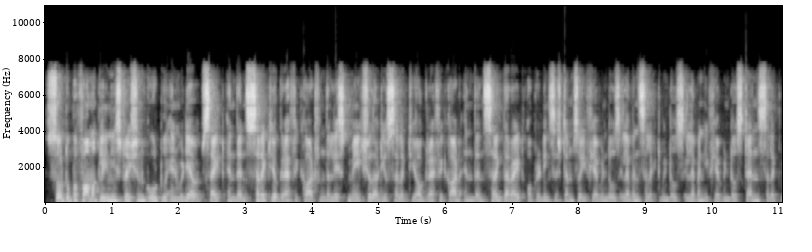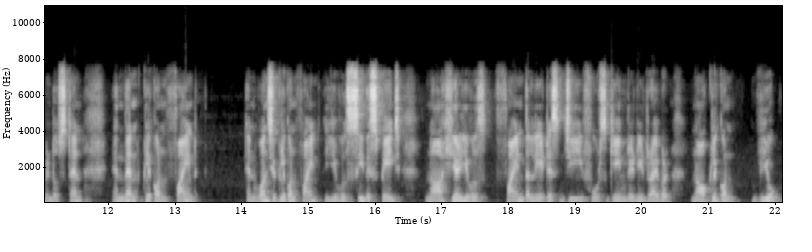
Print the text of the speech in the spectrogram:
So to perform a clean installation, go to NVIDIA website and then select your graphic card from the list. Make sure that you select your graphic card and then select the right operating system. So if you have Windows 11, select Windows 11. If you have Windows 10, select Windows 10 and then click on find. And once you click on find, you will see this page. Now here you will find the latest GeForce Game Ready driver. Now click on view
